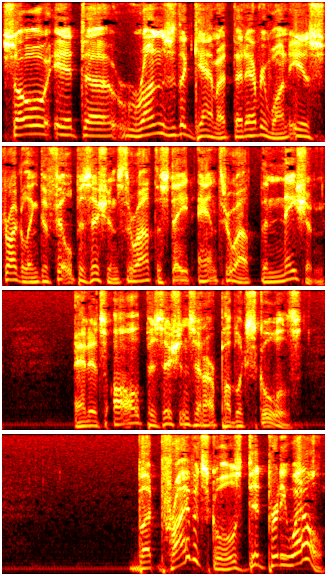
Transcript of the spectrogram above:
So it uh, runs the gamut that everyone is struggling to fill positions throughout the state and throughout the nation. And it's all positions in our public schools. But private schools did pretty well.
